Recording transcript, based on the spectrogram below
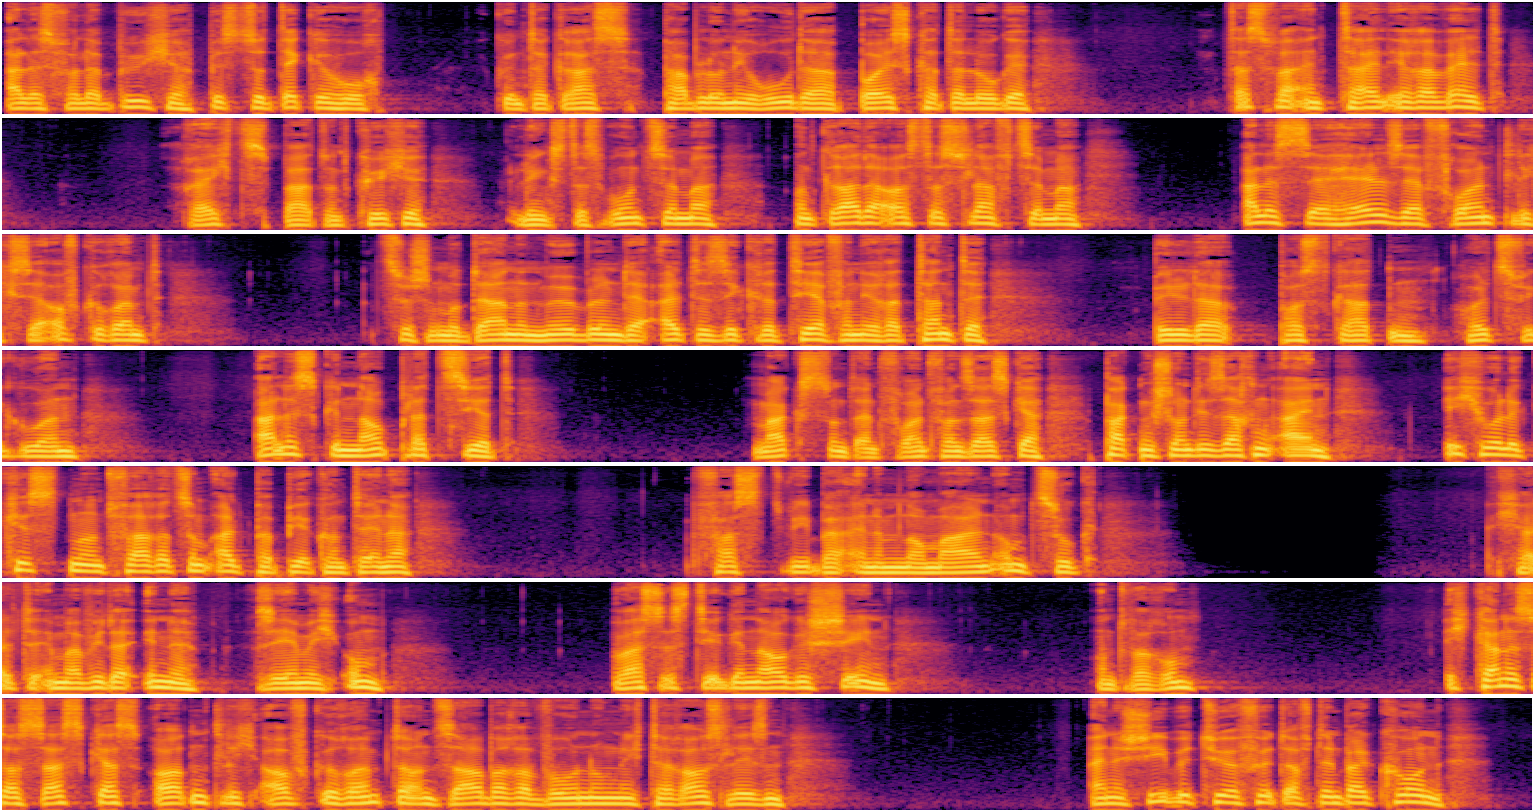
alles voller Bücher, bis zur Decke hoch, Günter Grass, Pablo Neruda, Beuys-Kataloge. Das war ein Teil ihrer Welt. Rechts Bad und Küche, links das Wohnzimmer und geradeaus das Schlafzimmer. Alles sehr hell, sehr freundlich, sehr aufgeräumt. Zwischen modernen Möbeln der alte Sekretär von ihrer Tante. Bilder, Postkarten, Holzfiguren. Alles genau platziert. Max und ein Freund von Saskia packen schon die Sachen ein. Ich hole Kisten und fahre zum Altpapiercontainer. Fast wie bei einem normalen Umzug. Ich halte immer wieder inne, sehe mich um. Was ist hier genau geschehen? Und warum? Ich kann es aus Saskias ordentlich aufgeräumter und sauberer Wohnung nicht herauslesen. Eine Schiebetür führt auf den Balkon,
